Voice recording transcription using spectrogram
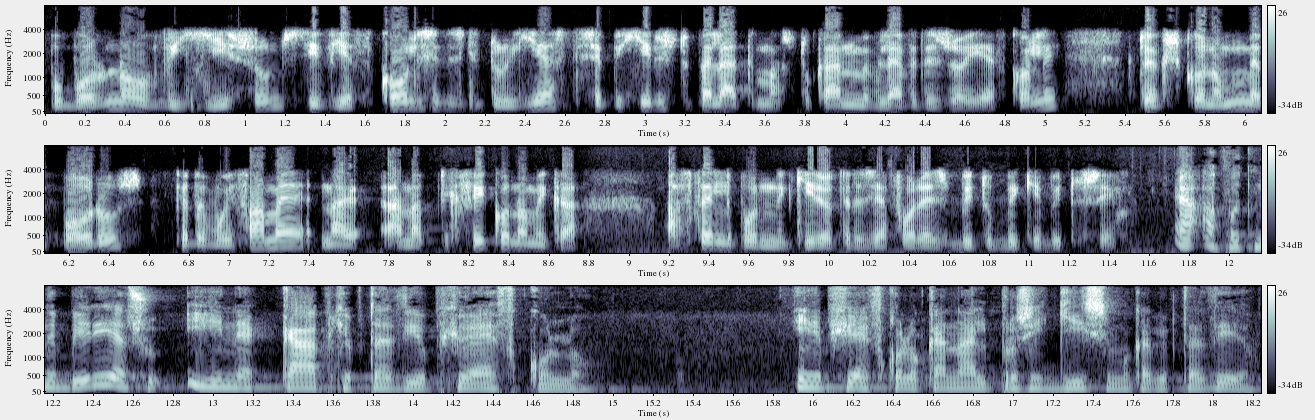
που μπορούν να οδηγήσουν στη διευκόλυνση της λειτουργίας της επιχείρησης του πελάτη μας. Του κάνουμε δηλαδή τη ζωή εύκολη, το εξοικονομούμε πόρους και το βοηθάμε να αναπτυχθεί οικονομικά. Αυτές λοιπόν είναι οι κυριότερες διαφορές B2B και B2C. Ε, από την εμπειρία σου, είναι κάποιο από τα δύο πιο εύκολο; Είναι πιο εύκολο κανάλι προσεγγίσιμο κάποιο από τα δύο;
